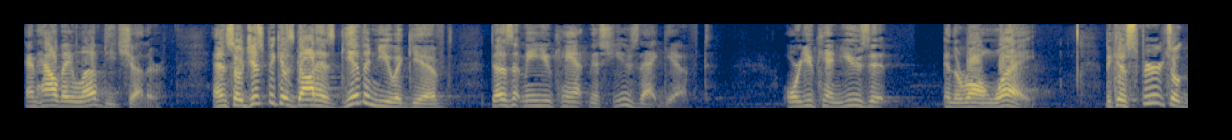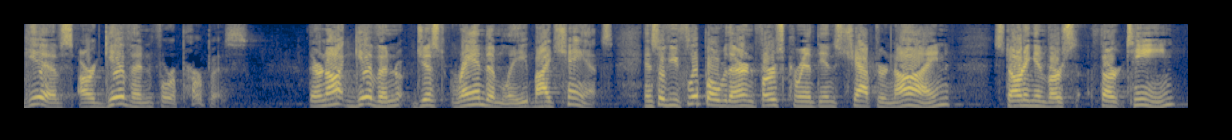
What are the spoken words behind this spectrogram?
and how they loved each other. And so just because God has given you a gift doesn't mean you can't misuse that gift or you can use it in the wrong way. Because spiritual gifts are given for a purpose. They're not given just randomly by chance. And so if you flip over there in 1 Corinthians chapter 9, starting in verse 13,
